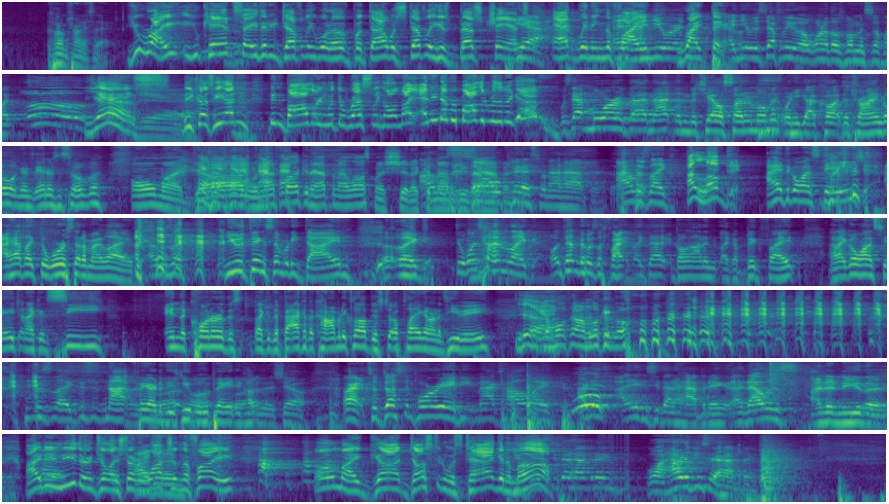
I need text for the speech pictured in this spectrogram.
That's what I'm trying to say. You're right. You can't say that he definitely would have, but that was definitely his best chance Yeah. at winning the And- fight and you were right there. And it was definitely uh, one of those moments of like, oh. yes, because he hadn't been bothering with the wrestling all night, and he never bothered with it again. Was that more than that than the Chael Sonnen moment when he got caught in the triangle against Anderson Silva? Oh my god! when that fucking happened, I lost my shit. I could I not was believe so that happened. pissed when that happened. I was like, I loved it. I had to go on stage. I had like the worst set of my life. I was like, you would think somebody died. Uh, Like the one time, like one time there was a fight like that going on in like a big fight, and I go on stage and I could see in the corner of this, like at the back of the comedy club, they're still playing it on a TV. Yeah. And the whole time I'm looking over. Just like this is not fair to these people who paid to come to the show. All right, so Dustin Poirier beat Max Holloway. I didn't, I didn't see that happening. Uh, That was I didn't either. I didn't either until I started I watching did. the fight. Oh my God, Dustin was tagging him up. Did you up. see that happening? Well, how did you see that happening?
